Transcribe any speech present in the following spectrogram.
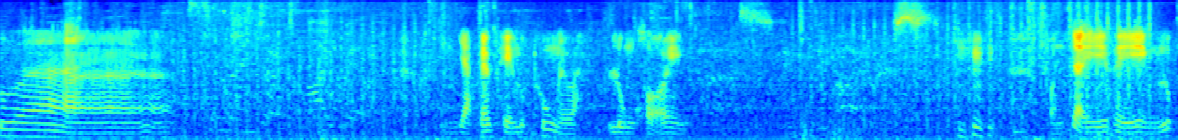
กว่า อยากได้เพลงลูกทุ่งเลยวะลุงขอเอง สนใจเพลงลูก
